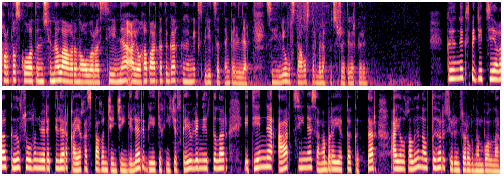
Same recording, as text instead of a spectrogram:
Хортос колатын сүмел ағырын оғылары сейіне айылға паркатыгар күйін экспедицияттан келілер. Сейілі ұлыстағы ұстар бөлік бүтсіжетігер көрін. Кыһың экспедицияға кыл солун өйрәттиләр кая хаспагын ченчейдилер, биотехническая үлен ыртылар, этиенне арт сине саңа бырайыкка кыттар, айылгалыын алтыгар сүрүн соругунан болла.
